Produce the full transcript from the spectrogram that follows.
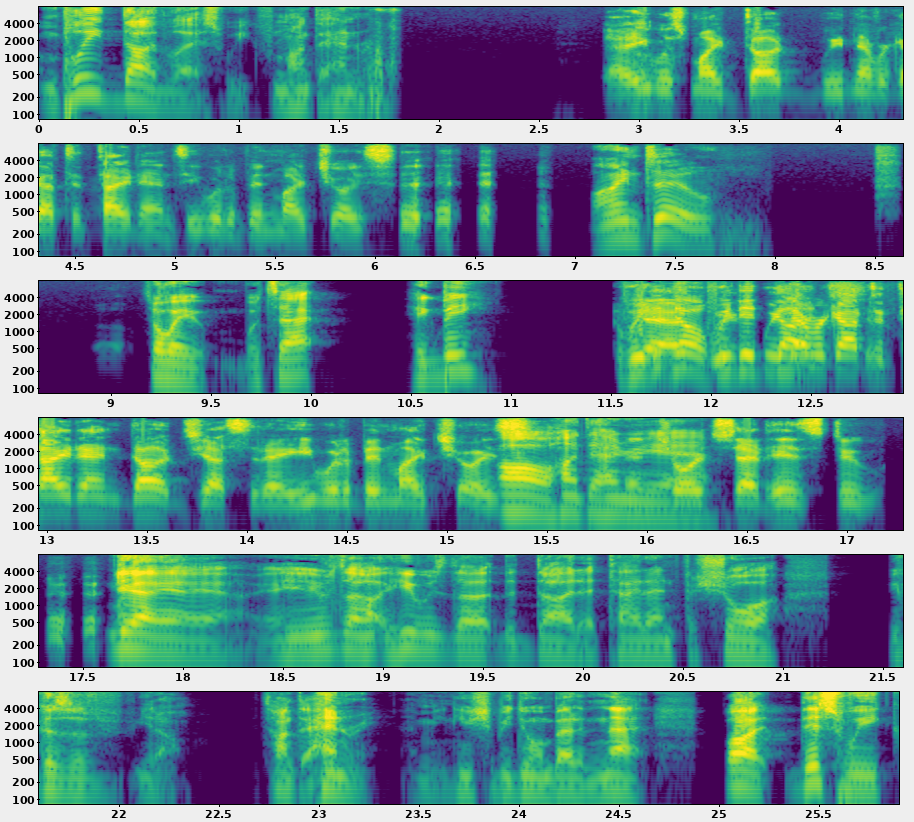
Complete dud last week from Hunter Henry. Yeah, he was my dud. We never got to tight ends. He would have been my choice. Mine too. So wait, what's that? Higbee? If we Yeah, did no, if we, did we never got to tight end duds yesterday. He would have been my choice. Oh, Hunter Henry. And yeah, George said his too. yeah, yeah, yeah. He was the he was the the dud at tight end for sure because of you know it's Hunter Henry. I mean, he should be doing better than that. But this week,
